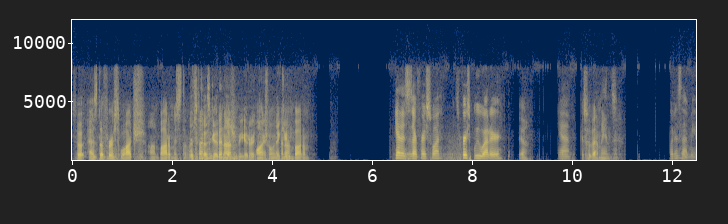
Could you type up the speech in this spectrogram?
So as the first watch on bottom, is the first that's, time that's we've good. been that on be right watch there. when we've Thank been you. on bottom. Yeah, this is our first one. It's first blue water. Yeah. Yeah. Guess what that means? What does that mean?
